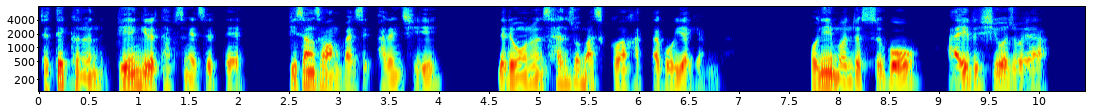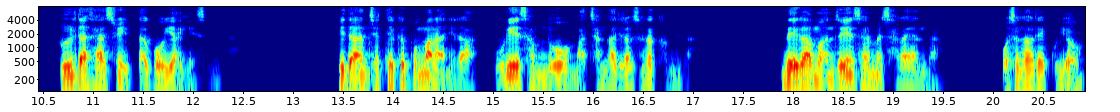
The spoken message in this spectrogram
재테크는 비행기를 탑승했을 때 비상 상황 발생 시 내려오는 산소 마스크와 같다고 이야기합니다. 본인이 먼저 쓰고 아이를 씌워줘야 둘 다 살 수 있다고 이야기했습니다. 비단 재테크뿐만 아니라 우리의 삶도 마찬가지라고 생각합니다. 내가 먼저인 삶을 살아야 한다고 생각을 했고요.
